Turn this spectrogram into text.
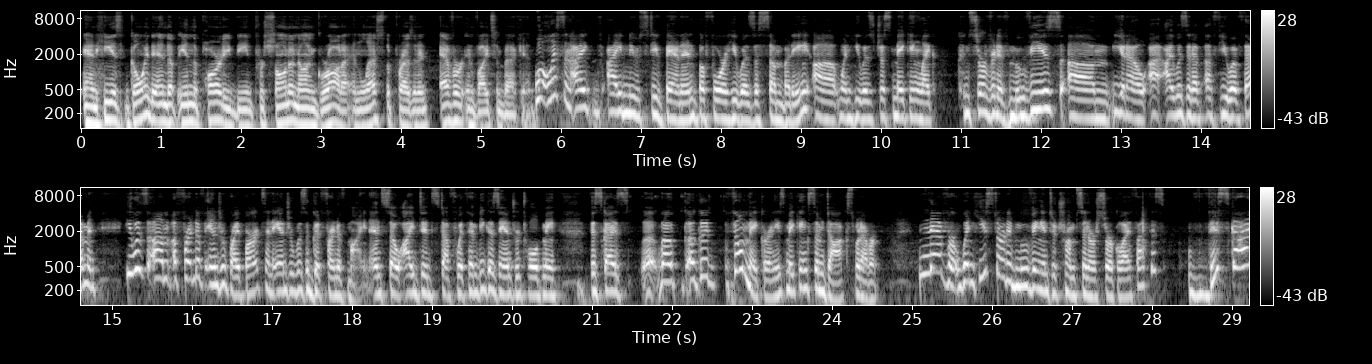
And he is going to end up in the party being persona non grata unless the president ever invites him back in. Well, listen, I I knew Steve Bannon before he was a somebody. Uh, when he was just making like conservative movies, um, you know, I, I was in a, a few of them, and he was um, a friend of Andrew Breitbart's, and Andrew was a good friend of mine, and so I did stuff with him because Andrew told me this guy's uh, a, good filmmaker, and he's making some docs, whatever. Never, when he started moving into Trump's inner circle, I thought this this guy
